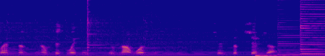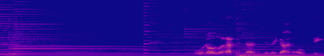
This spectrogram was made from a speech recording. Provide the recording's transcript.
but in some in those situations it was not worth it. So they took the chip shot. Who knows what happened next if they got an OT?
